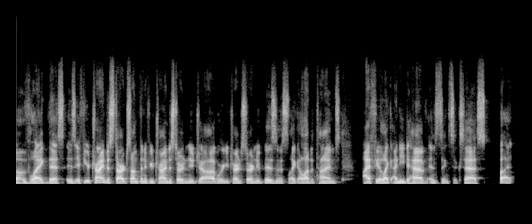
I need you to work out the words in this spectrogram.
of like this is if you're trying to start something, if you're trying to start a new job or you're trying to start a new business, like a lot of times I feel like I need to have instant success, but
